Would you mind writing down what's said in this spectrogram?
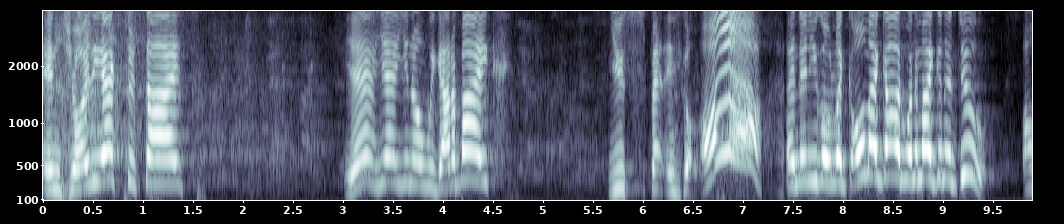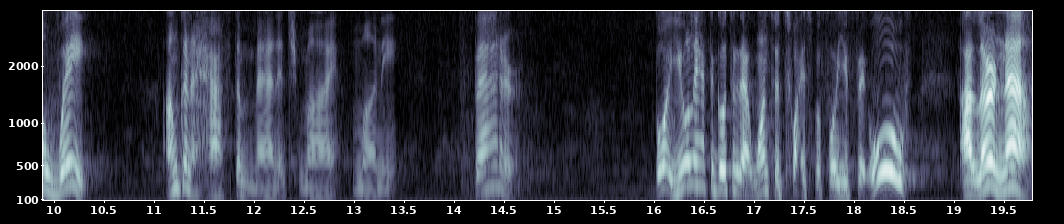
enjoy the exercise. Yeah, yeah, you know, we got a bike. You spent, and you go, oh, And then you go like, oh my God, what am I to do? Oh, wait, I'm to have to manage my money better. Boy, you only have to go through that once or twice before you figure, ooh, I learned now.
